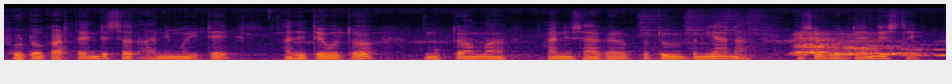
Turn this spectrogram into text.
फोटो काढताना दिसतात. आणि मग इथे आदित्य बोलतो मुक्तामा आणि सागर तुम्ही पण या ना? असं बोलताना दिसते.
